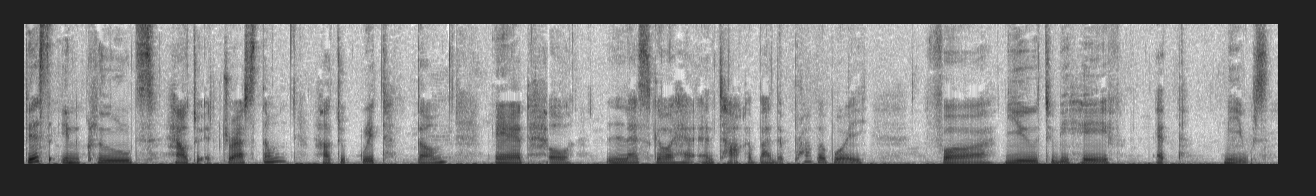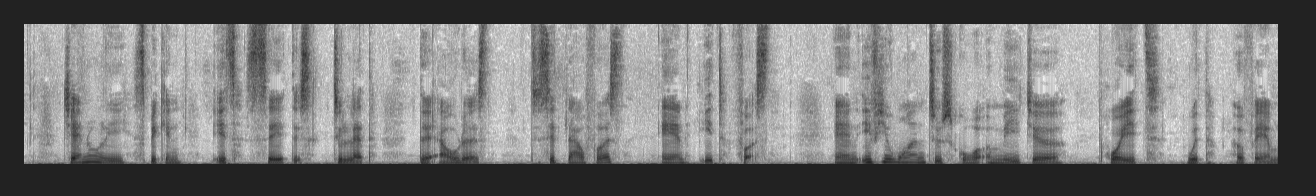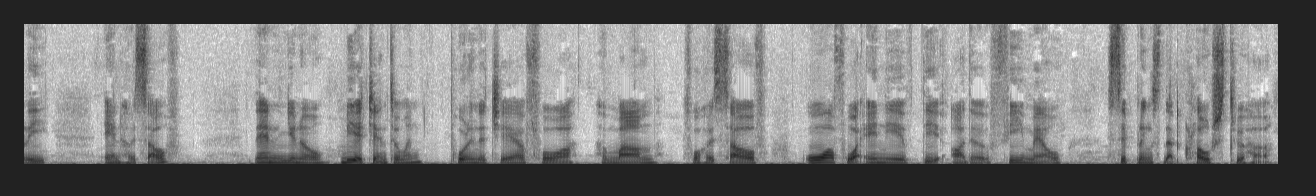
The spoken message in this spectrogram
This includes how to address them, how to greet them, and how let's go ahead and talk about the proper way for you to behave at meals. Generally speaking, it's safest to let the elders to sit down first and eat first. And if you want to score a major point with her family and herself. Then, you know, be a gentleman, pull in a chair for her mom, for herself, or for any of the other female siblings that close to her.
